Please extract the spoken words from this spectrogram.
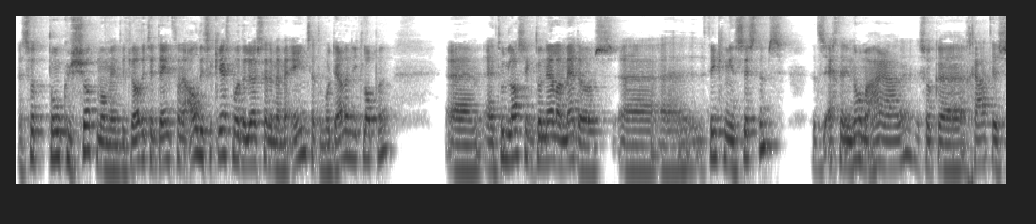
een soort Don Quixote moment, weet je wel? Dat je denkt van al die verkeersmodelleurs zijn het met me eens, dat de modellen niet kloppen. En toen las ik Donella Meadows, Thinking in Systems. Dat is echt een enorme aanrader. Is ook gratis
